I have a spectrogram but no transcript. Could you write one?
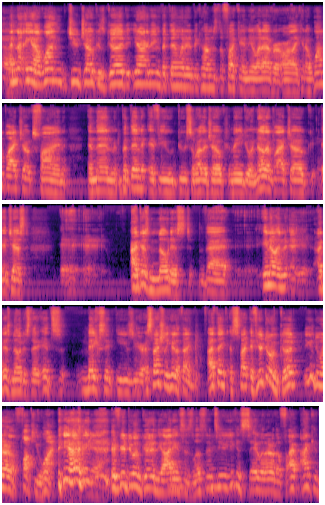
Yeah. And you know, one Jew joke is good. You know what I mean? But then when it becomes the fucking you know whatever, or like you know, one black joke's fine, and then but then if you do some other jokes and then you do another black joke, it just I just noticed that you know, and I just noticed that it's makes it easier. Especially here's the thing. I think if you're doing good, you can do whatever the fuck you want. you know what I mean? Yeah. If you're doing good and the audience is listening to you, you can say whatever the fuck. I can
